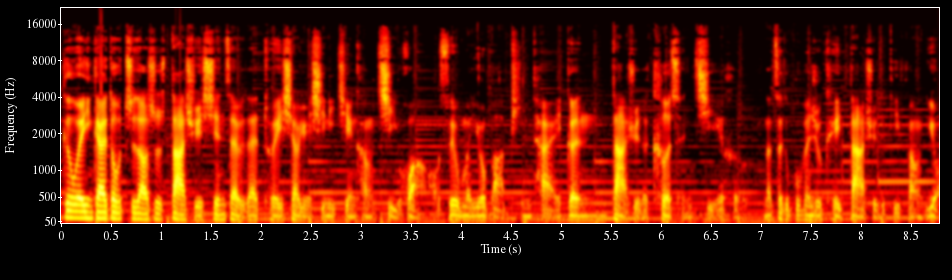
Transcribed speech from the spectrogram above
各位应该都知道，是大学现在有在推校园心理健康计划哦，所以我们有把平台跟大学的课程结合，那这个部分就可以大学的地方用，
